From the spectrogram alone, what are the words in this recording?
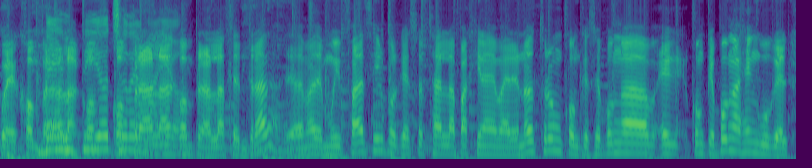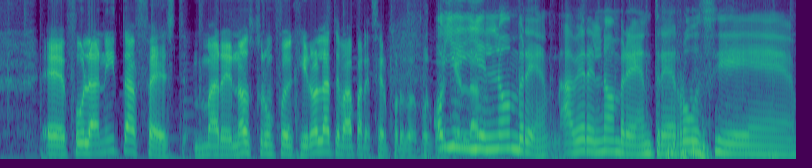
Pues comprar, la, 28 de comprar, la- comprar las entradas. Y además es muy fácil porque eso está en la página de Mare Nostrum. Con que, se ponga, eh, con que pongas en Google eh, Fulanita Fest, Mare Nostrum Fuengirola, te va a aparecer por, por Oye, y el nombre, a ver el nombre entre Ruth y...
